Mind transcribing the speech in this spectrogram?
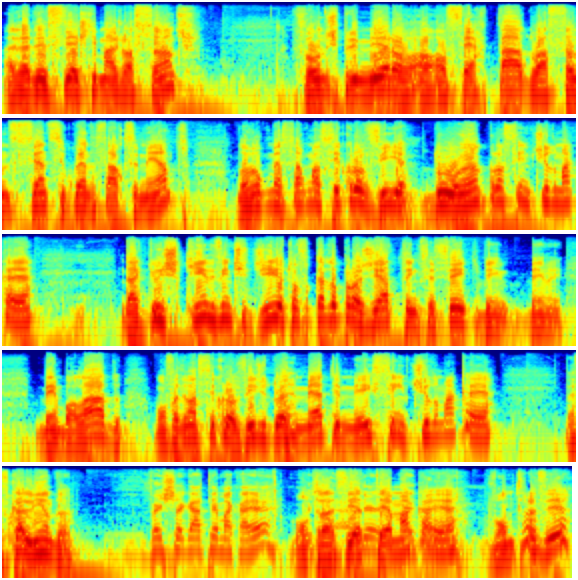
Agradecer aqui Major Santos, foi um dos primeiros a ofertar a doação de 150 sacos de cimento. Nós vamos começar com uma ciclovia do Âncora sentido Macaé. Daqui uns 15, 20 dias, tô, cada projeto tem que ser feito, bem, bem, bem bolado, vamos fazer uma ciclovia de 2,5 metros e meio sentido Macaé. Vai ficar linda. Vai chegar até Macaé? Vamos trazer até, até Macaé. Vamos trazer.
